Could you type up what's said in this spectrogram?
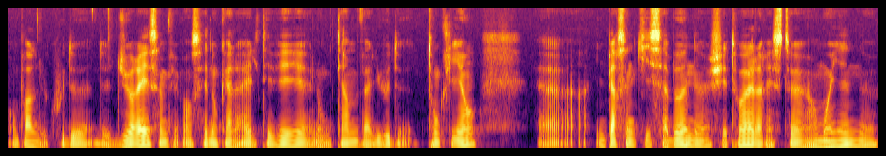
on parle du coup de, de durée. Ça me fait penser donc à la LTV, long term value de ton client. Euh, une personne qui s'abonne chez toi, elle reste euh, en moyenne.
